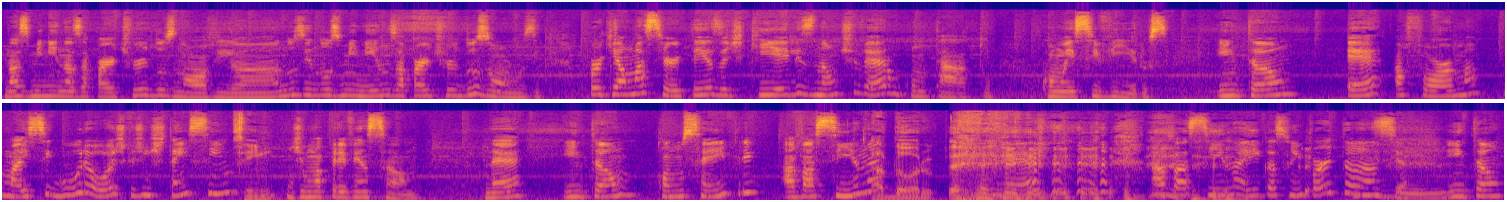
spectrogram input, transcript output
nas meninas a partir dos 9 anos e nos meninos a partir dos 11, porque é uma certeza de que eles não tiveram contato com esse vírus. Então, é a forma mais segura hoje que a gente tem sim, sim. de uma prevenção, né? Então, como sempre, a vacina. Adoro. Né? a vacina aí com a sua importância. Sim. Então,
